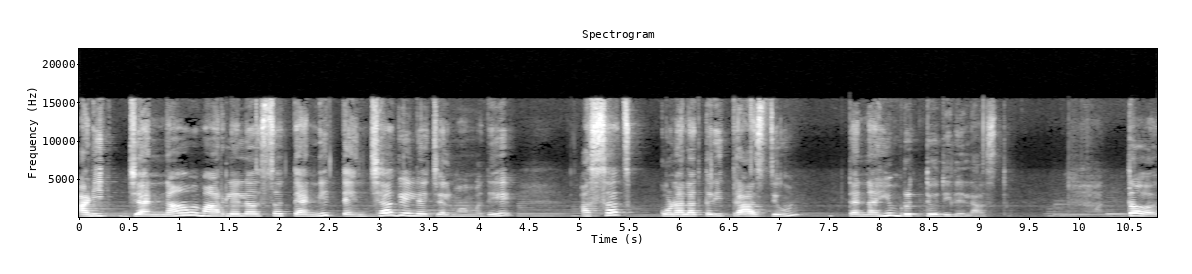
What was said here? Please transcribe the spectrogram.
आणि ज्यांना मारलेलं असतं त्यांनी त्यांच्या गेल्या जन्मामध्ये असाच कोणाला तरी त्रास देऊन त्यांनाही मृत्यू दिलेला असतो. तर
